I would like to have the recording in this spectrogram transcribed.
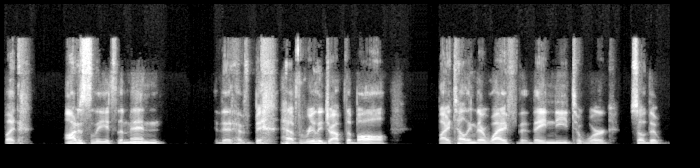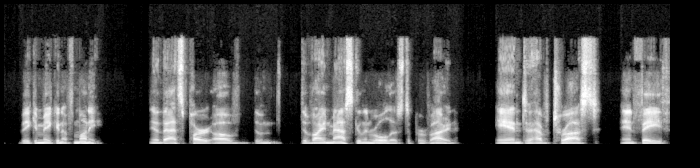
But honestly it's the men that have been have really dropped the ball by telling their wife that they need to work so that they can make enough money. You know that's part of the divine masculine role is to provide and to have trust and faith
